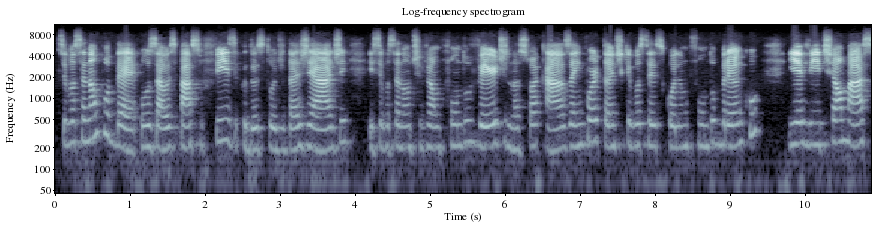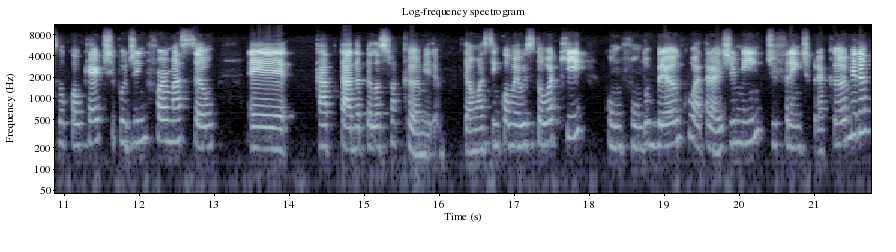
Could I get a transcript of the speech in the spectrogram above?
Se você não puder usar o espaço físico do estúdio da GEAD e se você não tiver um fundo verde na sua casa, é importante que você escolha um fundo branco e evite ao máximo qualquer tipo de informação é, captada pela sua câmera. Então, assim como eu estou aqui com um fundo branco atrás de mim, de frente para a câmera,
